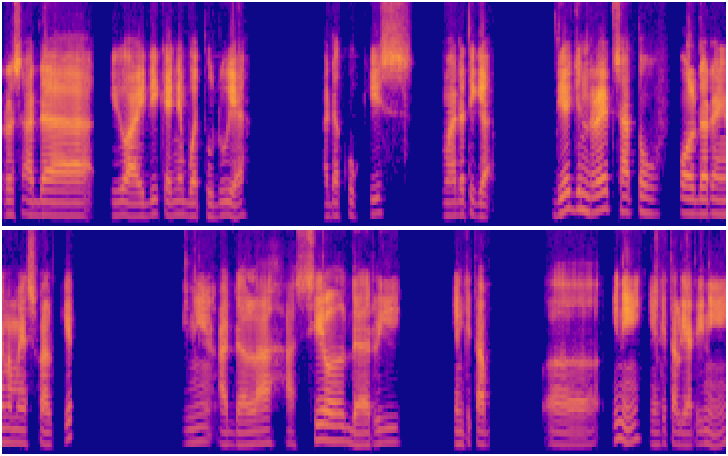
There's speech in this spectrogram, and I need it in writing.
Terus ada UID kayaknya buat to ya. Ada cookies, cuma ada tiga. Dia generate satu folder yang namanya SvelteKit. Ini adalah hasil dari yang kita uh, ini, yang kita lihat ini,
